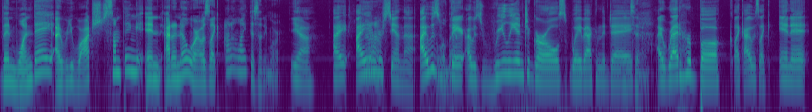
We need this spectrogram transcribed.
then one day I rewatched something and out of nowhere I was like, I don't like this anymore. Yeah. I, I don't understand that. I was very I was really into girls way back in the day. too. I read her book, like I was like in it.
